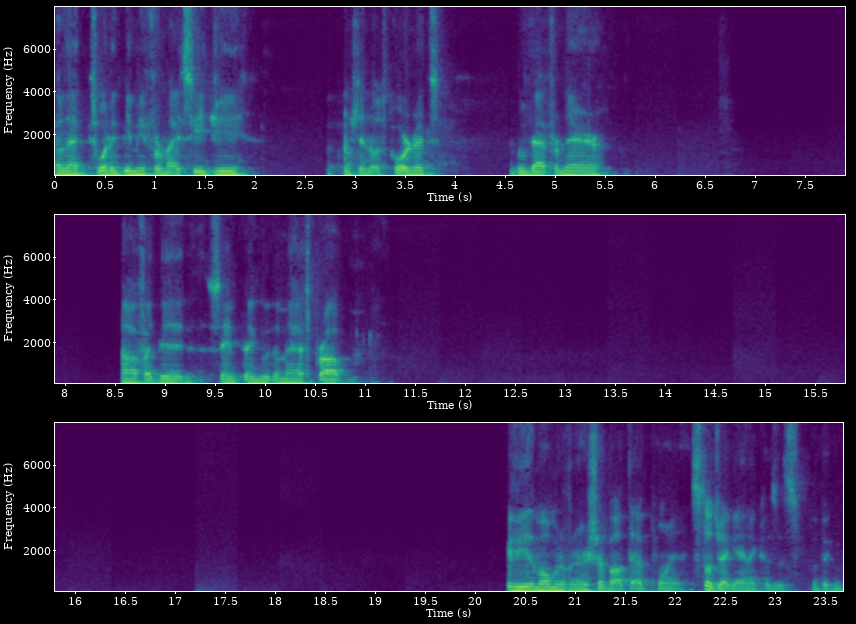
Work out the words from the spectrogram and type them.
So that's what it gave me for my CG. Punched in those coordinates, move that from there. Now if I did same thing with the mass prop. Give you the moment of inertia about that point. It's still gigantic because it's a big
